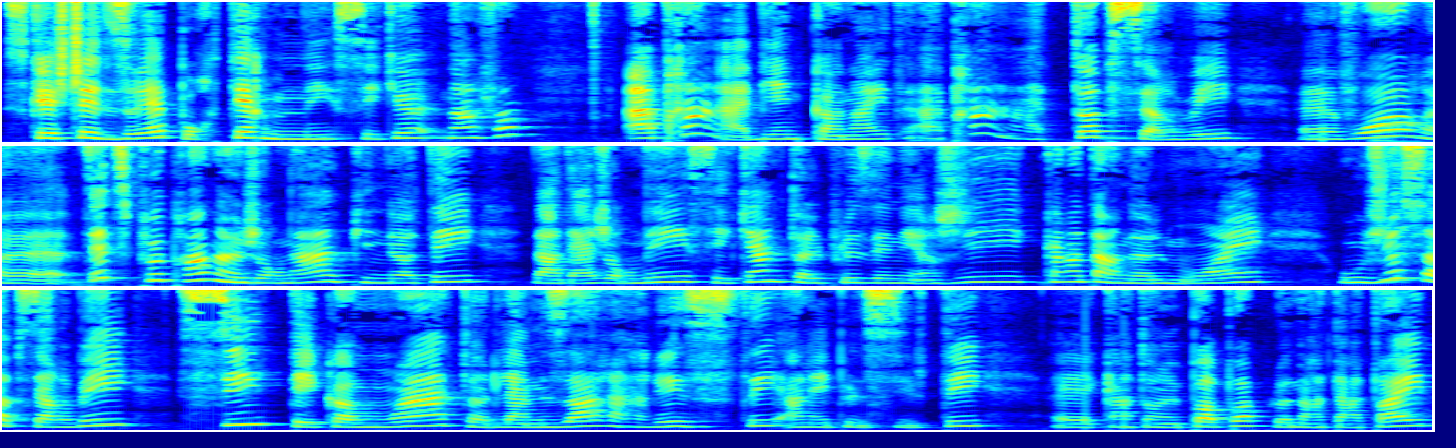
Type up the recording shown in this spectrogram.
Ce que je te dirais pour terminer, c'est que, dans le fond, apprends à bien te connaître, apprends à t'observer, euh, voir, euh, tu sais, tu peux prendre un journal puis noter dans ta journée, c'est quand tu as le plus d'énergie, quand tu en as le moins, ou juste observer si tu es comme moi, tu as de la misère à résister à l'impulsivité, euh, quand tu as un pop-up dans ta tête,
